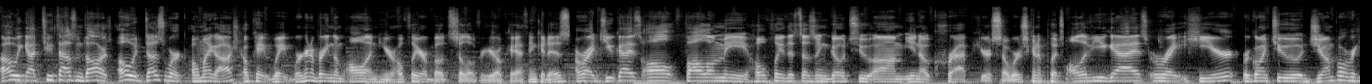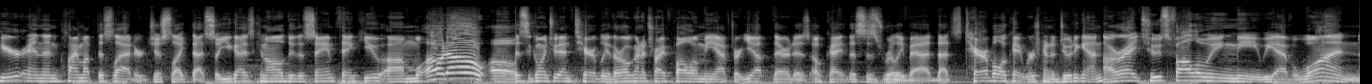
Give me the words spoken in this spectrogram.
Oh, we got two thousand dollars. Oh, it does work. Oh my gosh. Okay, wait. We're gonna bring them all in here. Hopefully our boat's still over here. Okay, I think it is. All right, you guys all follow me? Hopefully this doesn't go to um, you know, crap here. So we're just gonna put all of you guys right here. We're going to jump over here and then climb up this ladder just like that. So you guys can all do the same. Thank you. Um, oh no! Oh, this is going to end terribly. They're all gonna try follow me after. Yep, there it is. Okay, this is really bad. That's terrible. Okay, we're just gonna do it again. All right, who's following me? We have one.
